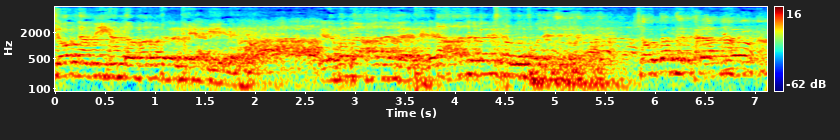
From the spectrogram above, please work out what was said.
چودہ میہاں دا وقت رکھے آگئے ہے یہ بندہ حاضر بیٹھے یہ حاضر بیٹھے وہ تھولے سے۔ چودہ میں گھرانا آئی نا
